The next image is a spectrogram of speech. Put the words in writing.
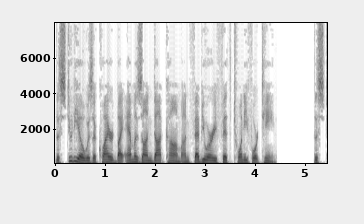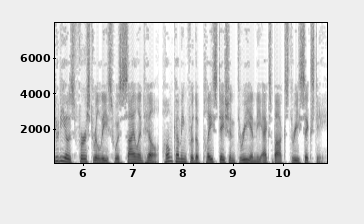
The studio was acquired by Amazon.com on February 5, 2014. The studio's first release was Silent Hill, Homecoming for the PlayStation 3 and the Xbox 360.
